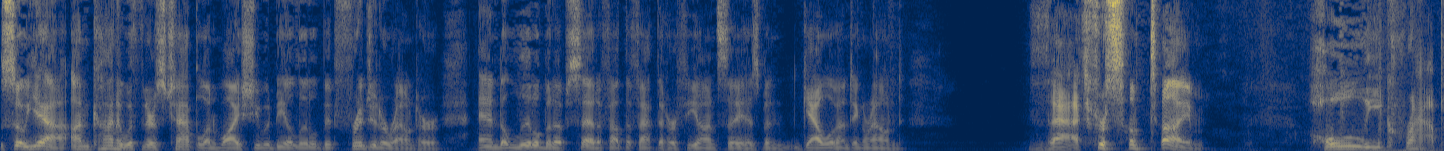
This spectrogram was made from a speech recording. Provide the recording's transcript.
So yeah, I'm kind of with Nurse Chapel on why she would be a little bit frigid around her, and a little bit upset about the fact that her fiance has been gallivanting around that for some time. Holy crap.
